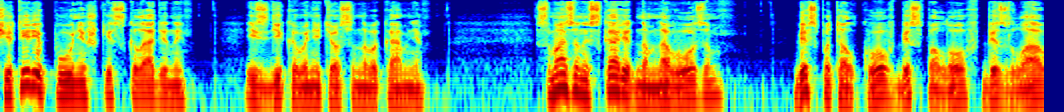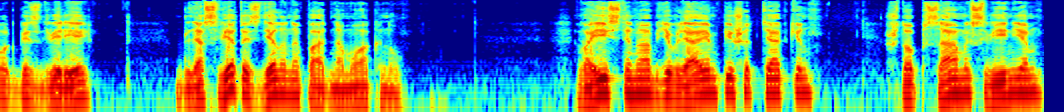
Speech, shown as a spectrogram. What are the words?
четыре пунишки складены из дикого нетесанного камня, смазаны скаредным навозом, без потолков, без полов, без лавок, без дверей. Для света сделано по одному окну. «Воистину объявляем, — пишет Тяпкин, — что псам и свиньям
